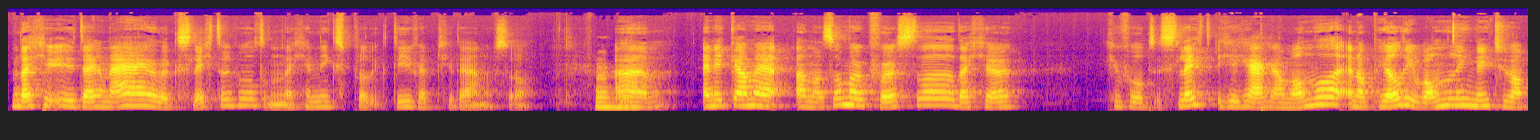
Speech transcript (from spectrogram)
Maar dat je je daarna eigenlijk slechter voelt, omdat je niks productief hebt gedaan of zo. Mhm. Ehm, en ik kan me andersom ook voorstellen dat je, je voelt je slecht, je gaat gaan wandelen en op heel die wandeling denk je van,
